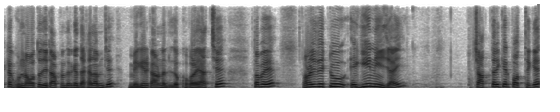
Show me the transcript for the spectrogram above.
একটা ঘূর্ণাবর্ত যেটা আপনাদেরকে দেখালাম যে মেঘের কারণে লক্ষ্য করা যাচ্ছে। তবে আমরা যদি একটু এগিয়ে নিয়ে যাই চার তারিখের পর থেকে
